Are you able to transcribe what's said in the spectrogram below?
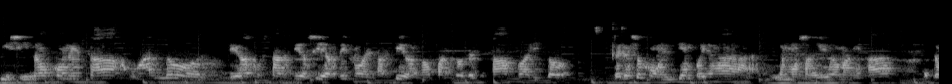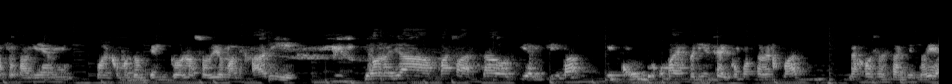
y si no comenzaba jugando, te iba a costar sí o sí el ritmo del partido, ¿no? Cuando te a jugar y todo. Pero eso con el tiempo ya lo hemos sabido manejar. Profe también, con el comandante técnico, lo ha sabido manejar y, y ahora ya más adaptado aquí al clima y con un poco más de experiencia de cómo saber jugar, las cosas están yendo bien.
